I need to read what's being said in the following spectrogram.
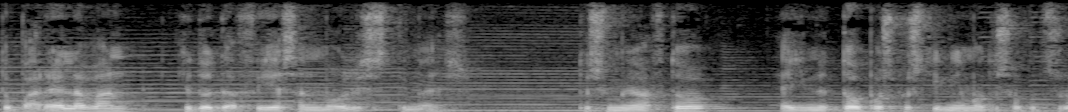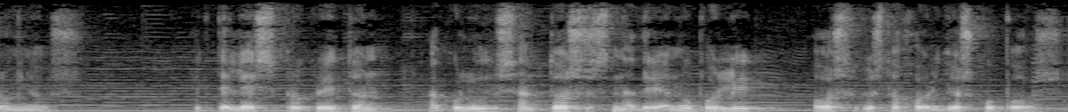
το παρέλαβαν και τον ταφίασαν με όλες τις τιμές. Το σημείο αυτό έγινε τόπος προσκυνήματος από τους Ρωμιούς. Οι εκτελέσεις προκρήτων ακολούθησαν τόσο στην Αδριανούπολη όσο και στο χωριό Σκοπός.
